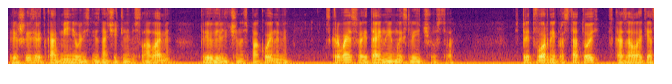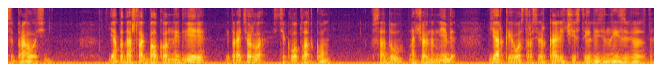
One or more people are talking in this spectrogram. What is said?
лишь изредка обменивались незначительными словами, преувеличенно спокойными, скрывая свои тайные мысли и чувства. С притворной простотой сказал отец и про осень. Я подошла к балконной двери и протерла стекло платком. В саду, на черном небе, Ярко и остро сверкали чистые ледяные звезды.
